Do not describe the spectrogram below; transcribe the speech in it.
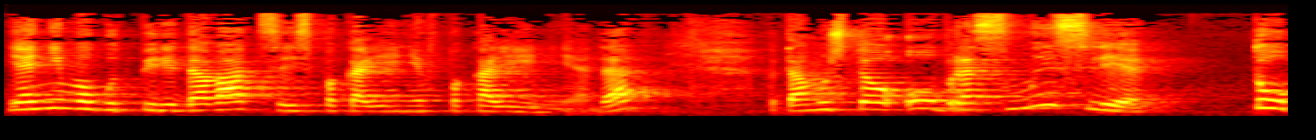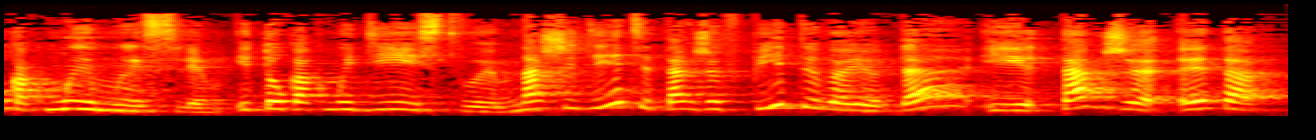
и они могут передаваться из поколения в поколение, да? Потому что образ мысли, то, как мы мыслим, и то, как мы действуем, наши дети также впитывают, да, и также это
